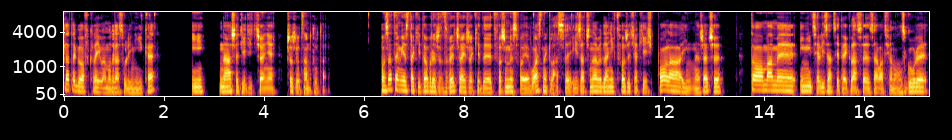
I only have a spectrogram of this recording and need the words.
Dlatego wkleiłem od razu linijkę i nasze dziedziczenie przerzucam tutaj. Poza tym jest taki dobry zwyczaj, że kiedy tworzymy swoje własne klasy i zaczynamy dla nich tworzyć jakieś pola inne rzeczy, to mamy inicjalizację tej klasy załatwioną z góry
